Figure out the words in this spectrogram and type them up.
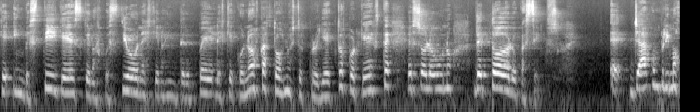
que investigues, que nos cuestiones, que nos interpeles, que conozcas todos nuestros proyectos, porque este es solo uno de todo lo que hacemos. Eh, ya cumplimos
